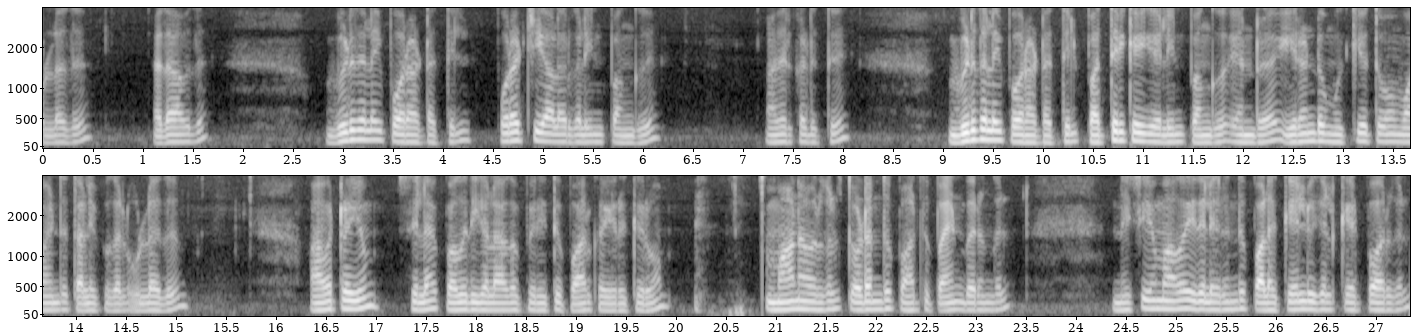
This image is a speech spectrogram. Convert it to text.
உள்ளது. அதாவது விடுதலை போராட்டத்தில் புரட்சியாளர்களின் பங்கு. அதற்கடுத்து விடுதலை போராட்டத்தில் பத்திரிகைகளின் பங்கு என்ற இரண்டு முக்கியத்துவம் வாய்ந்த தலைப்புகள் உள்ளது. அவற்றையும் சில பகுதிகளாக பிரித்து பார்க்க இருக்கிறோம். மாணவர்கள் தொடர்ந்து பார்த்து பயன்பெறுங்கள். நிச்சயமாக இதிலிருந்து பல கேள்விகள் கேட்பார்கள்.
